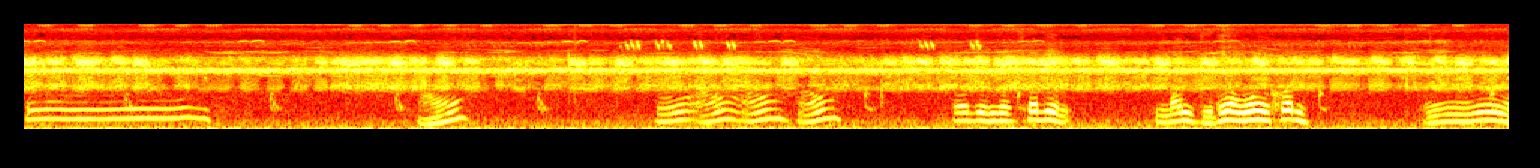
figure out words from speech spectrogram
อ้ยเอาเอาเอาเอาเอาเอาดินเล็กเอาดิน มันสีแท่งไว้คนอืม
